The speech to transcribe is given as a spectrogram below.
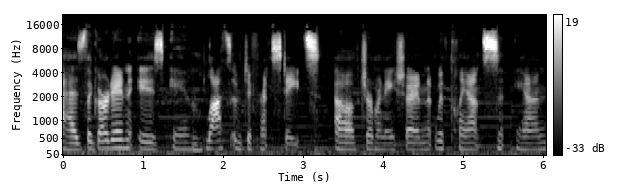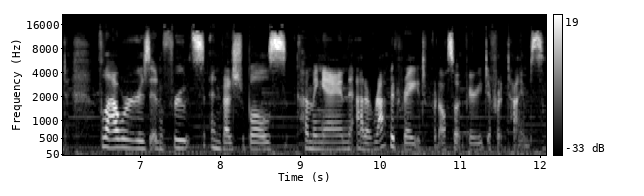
as the garden is in lots of different states of germination with plants and flowers and fruits and vegetables coming in at a rapid rate, but also at very different times.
